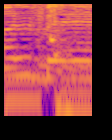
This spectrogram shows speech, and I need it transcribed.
tal vez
